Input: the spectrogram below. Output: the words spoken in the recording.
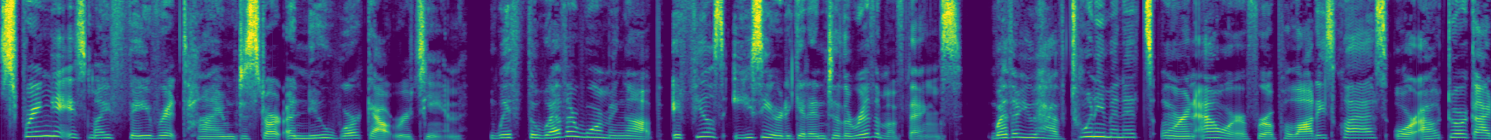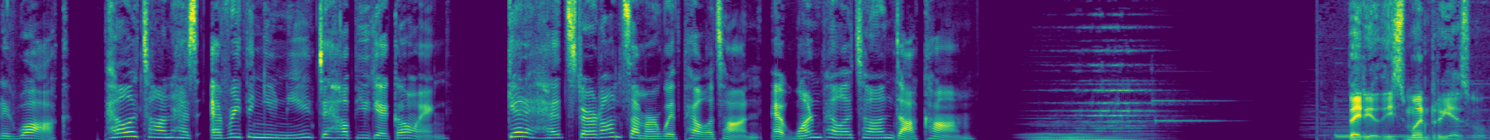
Spring is my favorite time to start a new workout routine. With the weather warming up, it feels easier to get into the rhythm of things. Whether you have 20 minutes or an hour for a Pilates class or outdoor guided walk, Peloton has everything you need to help you get going. Get a head start on summer with Peloton at onepeloton.com. Periodismo en riesgo.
